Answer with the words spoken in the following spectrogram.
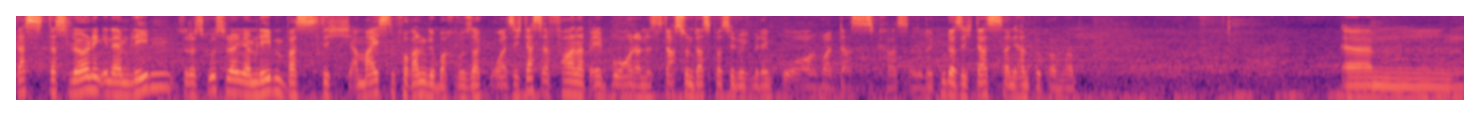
das, das Learning in deinem Leben, so das größte Learning in deinem Leben, was dich am meisten vorangebracht hat, wo du sagst, boah, als ich das erfahren habe, ey, boah, dann ist das und das passiert, wo ich mir denke, boah, war das krass. Also gut, dass ich das an die Hand bekommen habe. Ähm,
